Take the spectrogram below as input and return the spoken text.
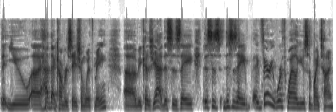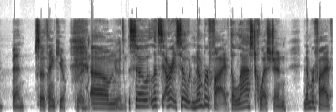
that you uh, had that conversation with me uh, because yeah, this is a this is this is a, a very worthwhile use of my time, Ben. So thank you. Good. Um, Good. So let's see. All right. So number five, the last question. Number five,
